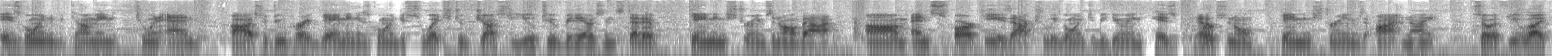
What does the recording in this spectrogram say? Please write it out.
is going to be coming to an end. Uh, so Dude Perfect Gaming is going to switch to just YouTube videos instead of gaming streams and all that. Um, and Sparky is actually going to be doing his Yeah. personal gaming streams at night. So if you like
